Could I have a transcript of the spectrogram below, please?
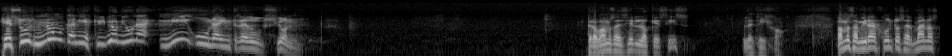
Jesús nunca ni escribió ni una, ni una introducción. Pero vamos a decir lo que sí les dijo. Vamos a mirar juntos, hermanos,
